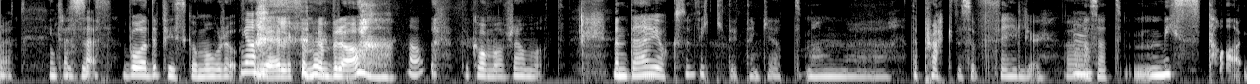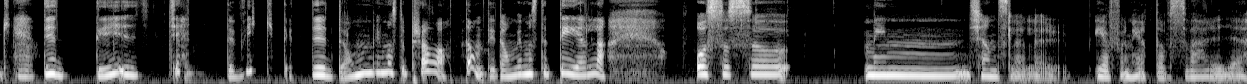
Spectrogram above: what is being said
Ett intresse. Precis. Både pisk och morot. Ja. Det är liksom en bra ja. att komma framåt. Men där är också viktigt, tänker jag, att man... Uh, the practice of failure. Mm. Alltså att misstag, mm. det, det är jätteviktigt. Det är de vi måste prata om, det är de vi måste dela. Och så, så min känsla eller erfarenhet av Sverige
